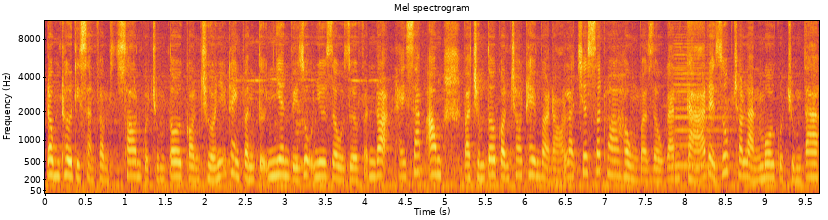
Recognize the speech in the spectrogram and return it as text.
Đồng thời thì sản phẩm son của chúng tôi còn chứa những thành phần tự nhiên ví dụ như dầu dừa phân đoạn hay sáp ong và chúng tôi còn cho thêm vào đó là chiết xuất hoa hồng và dầu gan cá để giúp cho làn môi của chúng ta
